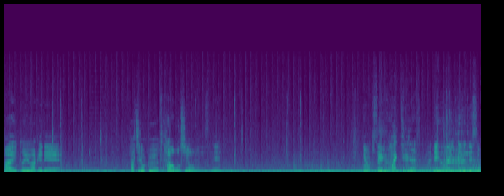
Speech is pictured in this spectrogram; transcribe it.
はいというわけで86ターボ仕様ですねひろきさんセルフ入ってるじゃないですか。デフ入ってるんですよ。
